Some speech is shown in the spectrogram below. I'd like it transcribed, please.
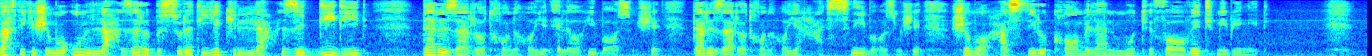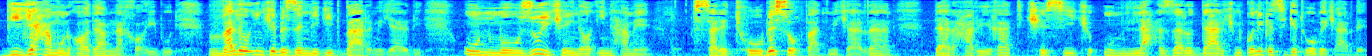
وقتی که شما اون لحظه رو به صورت یک لحظه دیدید در زرادخانه های الهی باز میشه در زرادخانه های هستی باز میشه. شما هستی رو کاملا متفاوت می‌بینید. دیگه همون آدم نخواهی بود. ولو اینکه به زندگیت برمیگردی. اون موضوعی که اینا این همه سر توبه صحبت می‌کردن در حقیقت کسی که اون لحظه رو درک می‌کنه کسی که توبه کرده.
